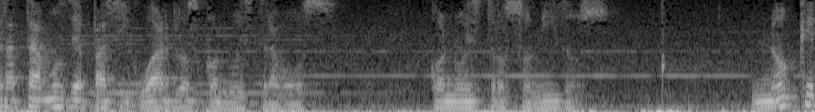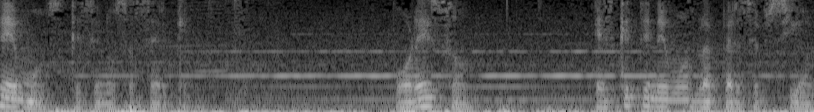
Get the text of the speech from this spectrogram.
tratamos de apaciguarlos con nuestra voz, con nuestros sonidos. No queremos que se nos acerquen. Por eso es que tenemos la percepción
